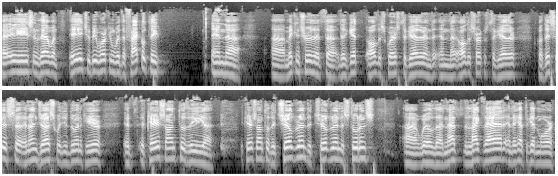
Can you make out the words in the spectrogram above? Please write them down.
uh, AAs in that one. AA should be working with the faculty and uh, uh, making sure that uh, they get all the squares together and, and uh, all the circles together. Because this is uh, an unjust what you're doing here. It, it carries on to the it carries on to the children. The children, the students, will not like that, and they have to get more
